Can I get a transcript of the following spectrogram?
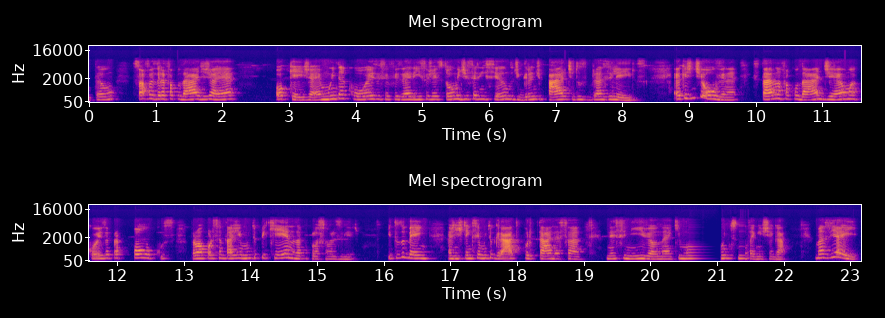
então só fazer a faculdade já é ok, já é muita coisa, e se eu fizer isso, eu já estou me diferenciando de grande parte dos brasileiros. É o que a gente ouve, né? Estar na faculdade é uma coisa para poucos, para uma porcentagem muito pequena da população brasileira. E tudo bem, a gente tem que ser muito grato por estar nessa, nesse nível, né, que muitos não conseguem chegar. Mas e aí?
